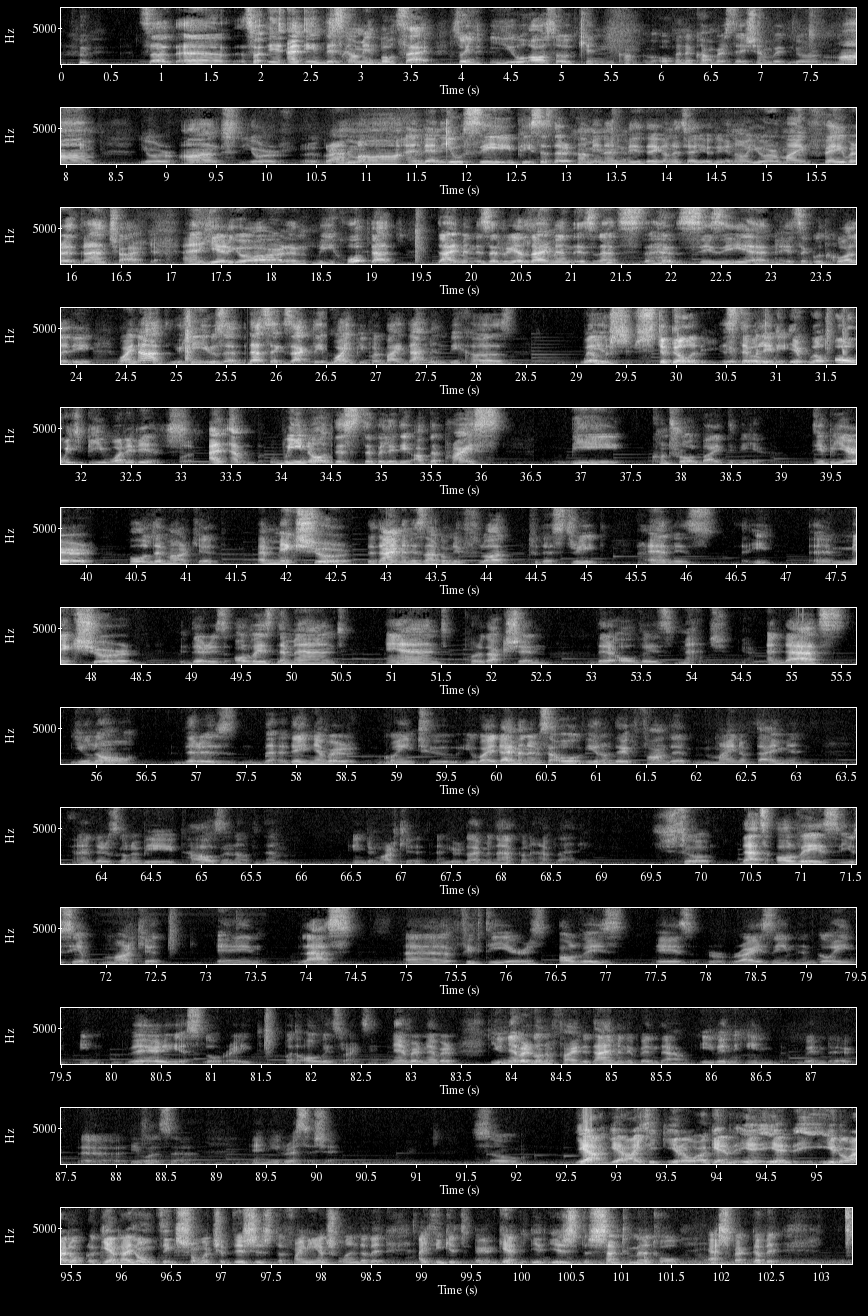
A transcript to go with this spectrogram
So, uh, so in, and in this come in both sides. So you also can open a conversation with your mom, your aunt, your uh, grandma, and then you see pieces that are coming, and they- they're gonna tell you, do you know, you're my favorite grandchild, Yeah. and here you are, and we hope that diamond is a real diamond, it's not CZ, and it's a good quality. Why not? You can use it. That's exactly why people buy diamond because well, the it's- s- stability. the It will- stability. It will, always be what it is. and um, we know the stability of the price be controlled by De Beer. De Beer hold the market and make sure the diamond is not going to flood to the street and is it uh, make sure there is always demand and production they always match Yeah. and that's you know there is they never going to you buy diamond and say oh you know they found a mine of diamond and there's going to be thousand of them in the market and your diamond not going to have value. So that's always you see a market in last uh, 50 years always is rising and going in very slow rate but always rising never never You're never gonna find a diamond it went down even in when the uh, it was uh, any recession so Yeah, yeah. I think you know. Again, and you know, I don't. Again, I don't think so much of this is the financial end of it. I think it's again, it is the sentimental aspect of it.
